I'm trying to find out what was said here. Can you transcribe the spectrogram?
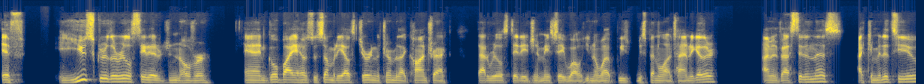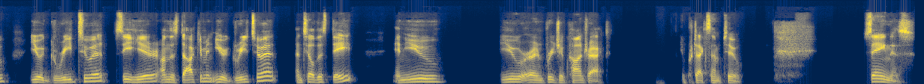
If you screw the real estate agent over and go buy a house with somebody else during the term of that contract, that real estate agent may say, Well, you know what? We, we spent a lot of time together. I'm invested in this. I committed to you. You agreed to it. See here on this document, you agreed to it until this date, and you you are in breach of contract. It protects them too. Saying this,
